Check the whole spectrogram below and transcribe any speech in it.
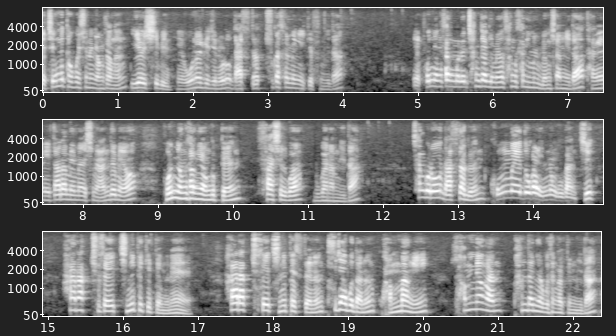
예, 지금부터 보시는 영상은 2월 10일 예, 오늘 기준으로 나스닥 추가 설명이 있겠습니다. 예, 본 영상물은 창작이며 상상임을 명시합니다. 당연히 따라 매매하시면 안 되며 본 영상에 언급된 사실과 무관합니다. 참고로 나스닥은 공매도가 있는 구간, 즉 하락 추세에 진입했기 때문에 하락 추세에 진입했을 때는 투자보다는 관망이 현명한 판단이라고 생각됩니다.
